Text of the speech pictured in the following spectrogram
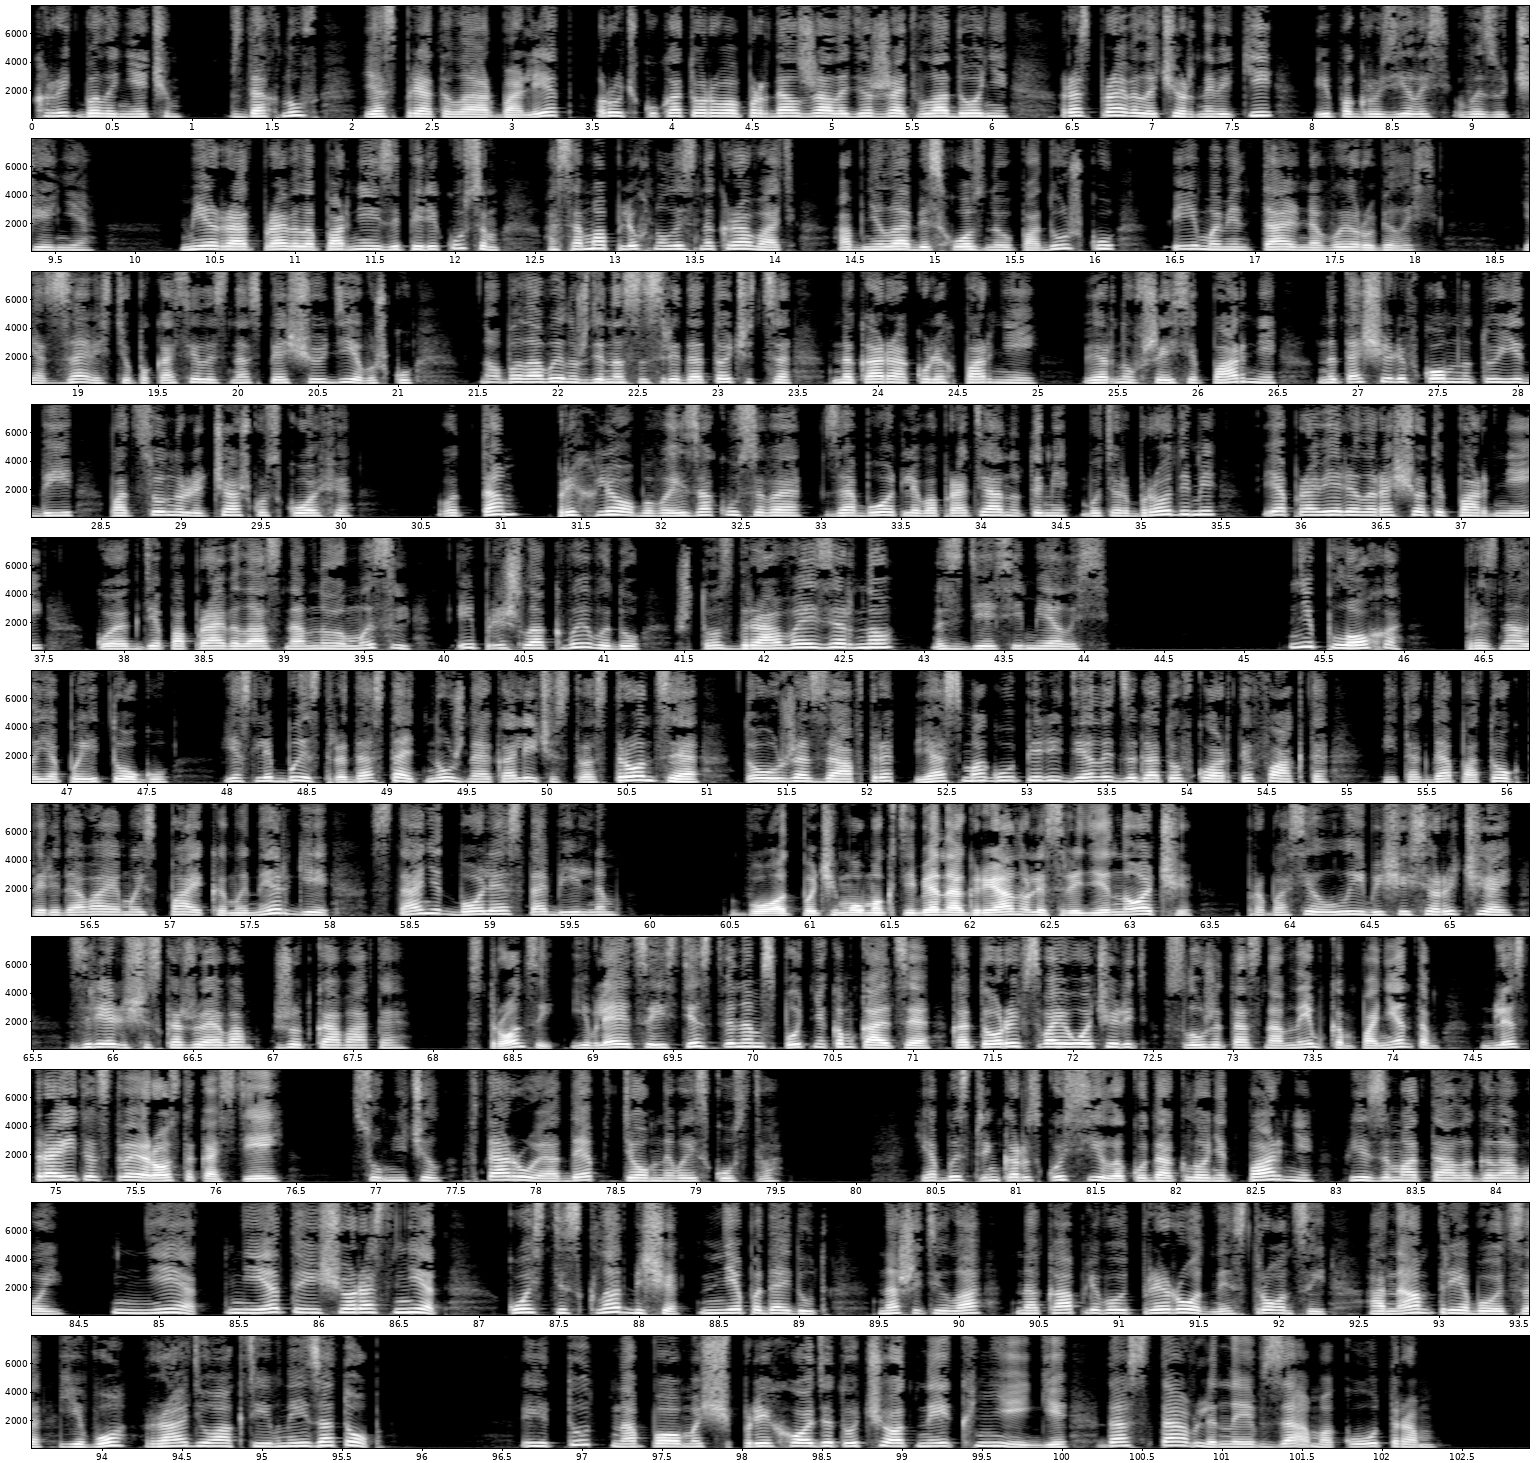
Крыть было нечем. Вздохнув, я спрятала арбалет, ручку которого продолжала держать в ладони, расправила черновики и погрузилась в изучение. Мира отправила парней за перекусом, а сама плюхнулась на кровать, обняла бесхозную подушку и моментально вырубилась. Я с завистью покосилась на спящую девушку, но была вынуждена сосредоточиться на каракулях парней. Вернувшиеся парни натащили в комнату еды, подсунули чашку с кофе. Вот там, прихлебывая и закусывая заботливо протянутыми бутербродами, я проверила расчеты парней, кое-где поправила основную мысль и пришла к выводу, что здравое зерно здесь имелось. «Неплохо», — признала я по итогу. «Если быстро достать нужное количество стронция, то уже завтра я смогу переделать заготовку артефакта, и тогда поток, передаваемый спайком энергии, станет более стабильным». «Вот почему мы к тебе нагрянули среди ночи», — пробасил лыбящийся рычай. «Зрелище, скажу я вам, жутковатое». Стронций является естественным спутником кальция, который, в свою очередь, служит основным компонентом для строительства и роста костей, — сумничал второй адепт темного искусства. Я быстренько раскусила, куда клонят парни, и замотала головой. «Нет, нет и еще раз нет. Кости с кладбища не подойдут. Наши тела накапливают природный стронций, а нам требуется его радиоактивный изотоп. И тут на помощь приходят учетные книги, доставленные в замок утром.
